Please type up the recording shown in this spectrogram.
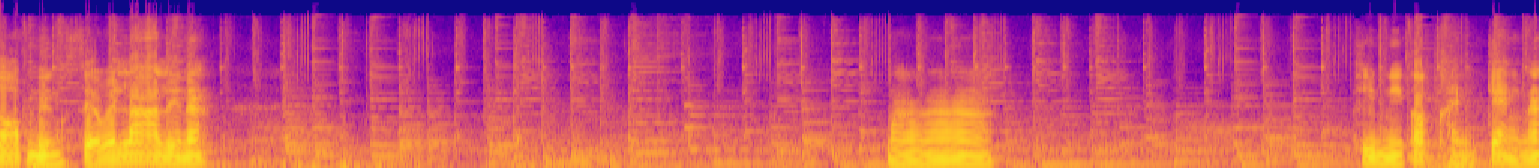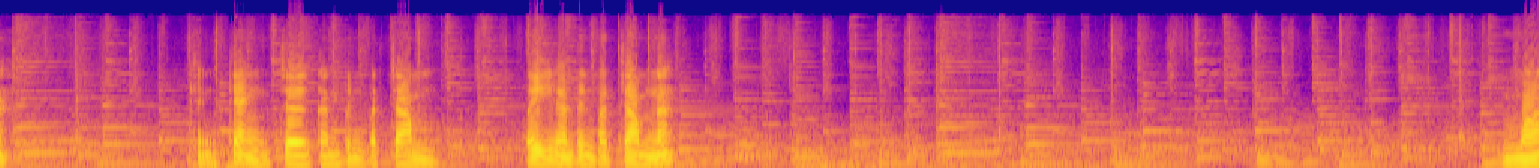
รอบหนึ่งเสียเวลาเลยนะ มา ทีมนี้ก็แข็งแกร่งนะ แข็งแกร่งเจอกันเป็นประจำตีกันเป็นประจำนะมา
